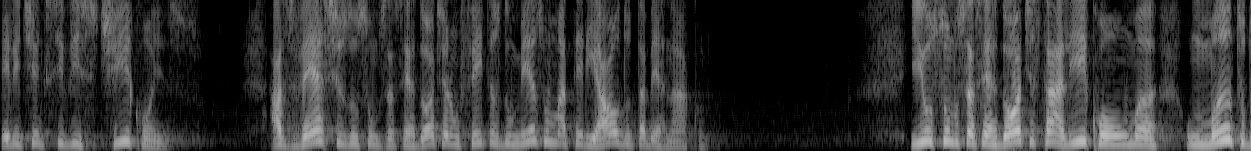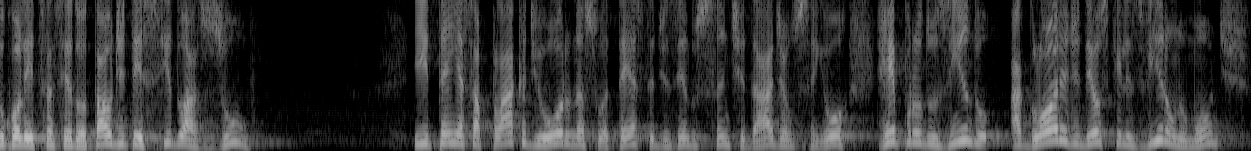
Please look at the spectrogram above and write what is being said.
ele tinha que se vestir com isso. As vestes do sumo sacerdote eram feitas do mesmo material do tabernáculo. E o sumo sacerdote está ali com uma, um manto do colete sacerdotal de tecido azul e tem essa placa de ouro na sua testa dizendo santidade ao Senhor, reproduzindo a glória de Deus que eles viram no monte,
